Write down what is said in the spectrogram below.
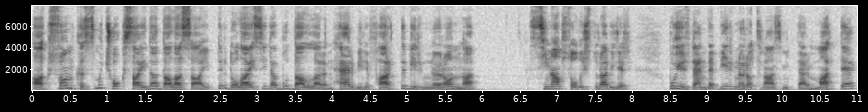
akson kısmı çok sayıda dala sahiptir. Dolayısıyla bu dalların her biri farklı bir nöronla sinaps oluşturabilir. Bu yüzden de bir nörotransmitter madde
